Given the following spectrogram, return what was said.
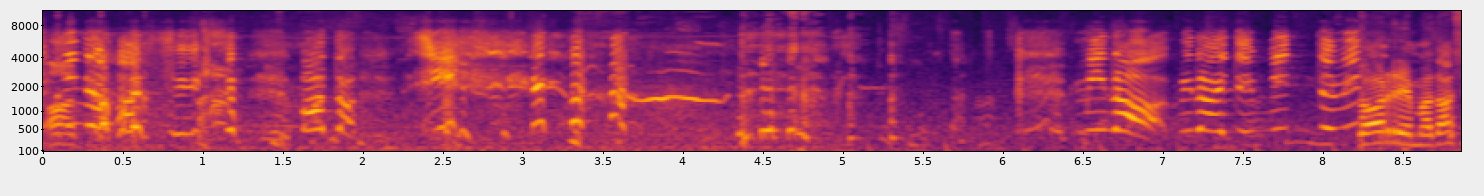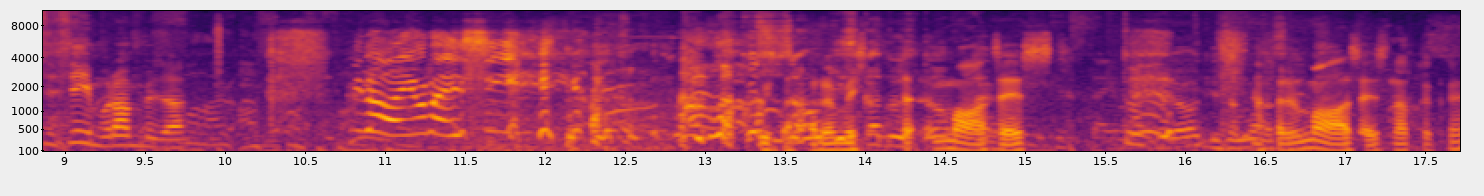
mine asi, vaata. mina, mina ei tee mitte midagi, sorry, ma tahtsin Siimu rammida. mina ei ole siin. kus on kadusid? maa sees, maa sees. natuke.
